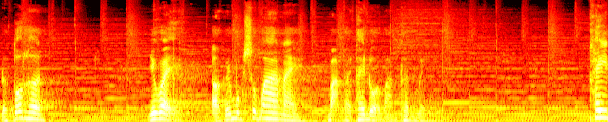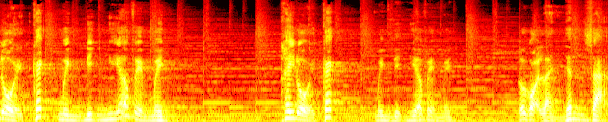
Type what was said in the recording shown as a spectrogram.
được tốt hơn. Như vậy, ở cái mục số 3 này, bạn phải thay đổi bản thân mình thay đổi cách mình định nghĩa về mình. Thay đổi cách mình định nghĩa về mình. Tôi gọi là nhân dạng,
